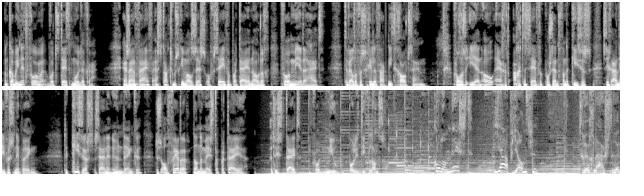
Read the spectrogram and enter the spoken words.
Een kabinet vormen wordt steeds moeilijker. Er zijn vijf en straks misschien wel zes of zeven partijen nodig voor een meerderheid, terwijl de verschillen vaak niet groot zijn. Volgens INO ergert 78% van de kiezers zich aan die versnippering. De kiezers zijn in hun denken dus al verder dan de meeste partijen. Het is tijd voor een nieuw politiek landschap. Columnist Jaap Jansen. Terugluisteren?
